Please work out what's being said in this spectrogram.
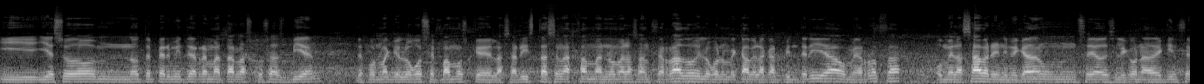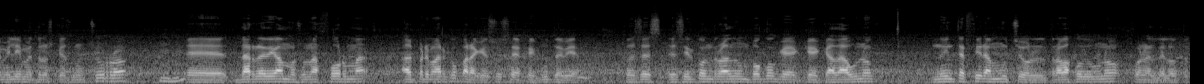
y, y eso no te permite rematar las cosas bien, de forma que luego sepamos que las aristas en las jambas no me las han cerrado y luego no me cabe la carpintería, o me roza, o me las abren y me quedan un sellado de silicona de 15 milímetros, que es un churro. Eh, darle, digamos, una forma al premarco para que eso se ejecute bien. Entonces es, es ir controlando un poco que, que cada uno no interfiera mucho el trabajo de uno con el del otro.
